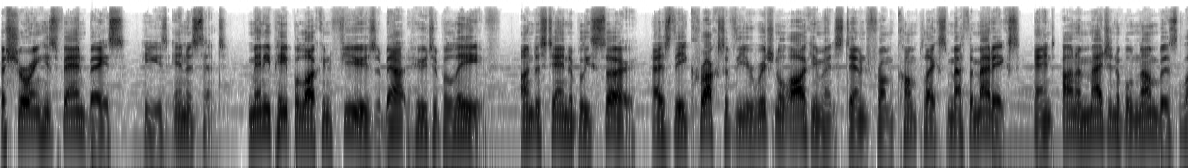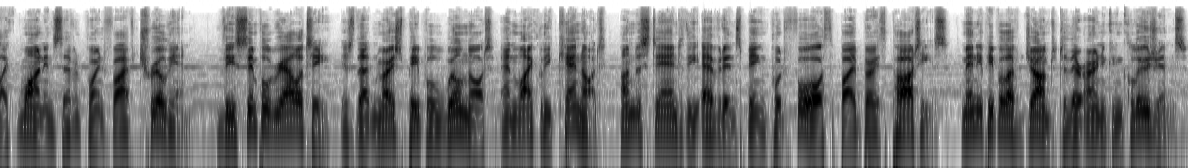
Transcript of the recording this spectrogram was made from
assuring his fanbase he is innocent. Many people are confused about who to believe. Understandably so, as the crux of the original argument stemmed from complex mathematics and unimaginable numbers like 1 in 7.5 trillion. The simple reality is that most people will not, and likely cannot, understand the evidence being put forth by both parties. Many people have jumped to their own conclusions,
